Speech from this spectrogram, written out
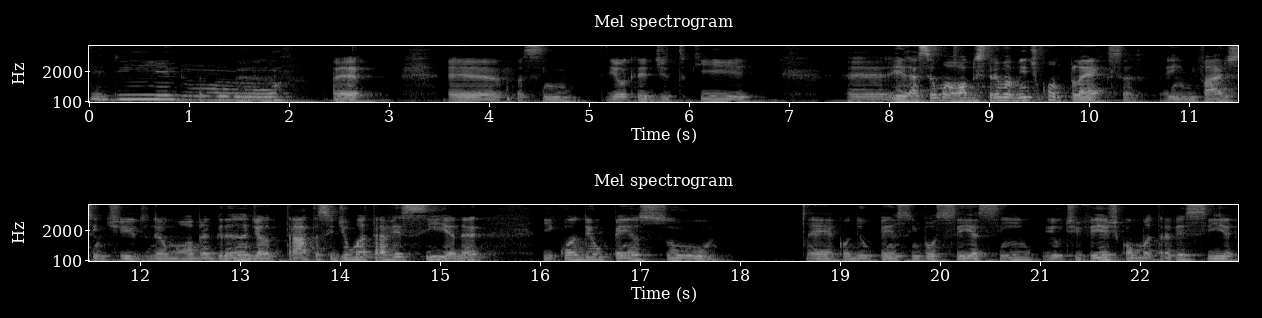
Que lindo. É, é, assim, eu acredito que é, essa é uma obra extremamente complexa em vários sentidos, né? Uma obra grande, ela trata-se de uma travessia, né? E quando eu penso, é, quando eu penso em você assim, eu te vejo como uma travessia.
